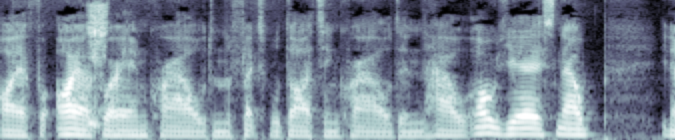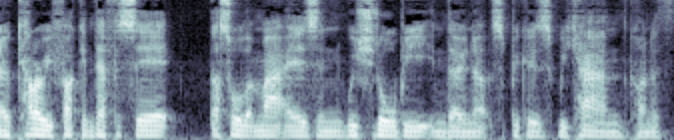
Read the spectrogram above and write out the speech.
IF, IFYM crowd and the flexible dieting crowd and how oh yeah it's now you know calorie fucking deficit that's all that matters and we should all be eating donuts because we can kind of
